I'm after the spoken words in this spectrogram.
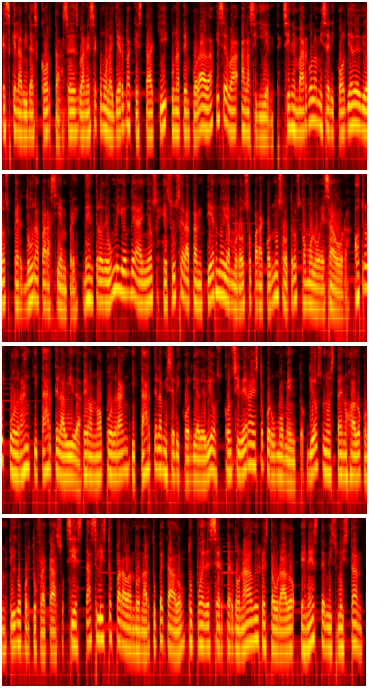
es que la vida es corta, se desvanece como la hierba que está aquí una temporada y se va a la siguiente. Sin embargo, la misericordia de Dios perdura para siempre. Dentro de un millón de años, Jesús será tan tierno y amoroso para con nosotros como lo es ahora. Otros podrán quitarte la vida, pero no podrán quitarte la misericordia de Dios. Considera esto por un momento. Dios no está enojado contigo por tu fracaso. Si estás listo para abandonar tu pecado, tú puedes ser perdonado y restaurado en este mismo instante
